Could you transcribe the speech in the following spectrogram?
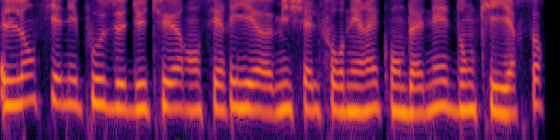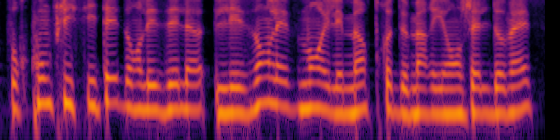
L'ancienne épouse du tueur en série euh, Michel Fourniret condamnée donc hier soir pour complicité dans les, les enlèvements et les meurtres de Marie-Angèle Domès.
